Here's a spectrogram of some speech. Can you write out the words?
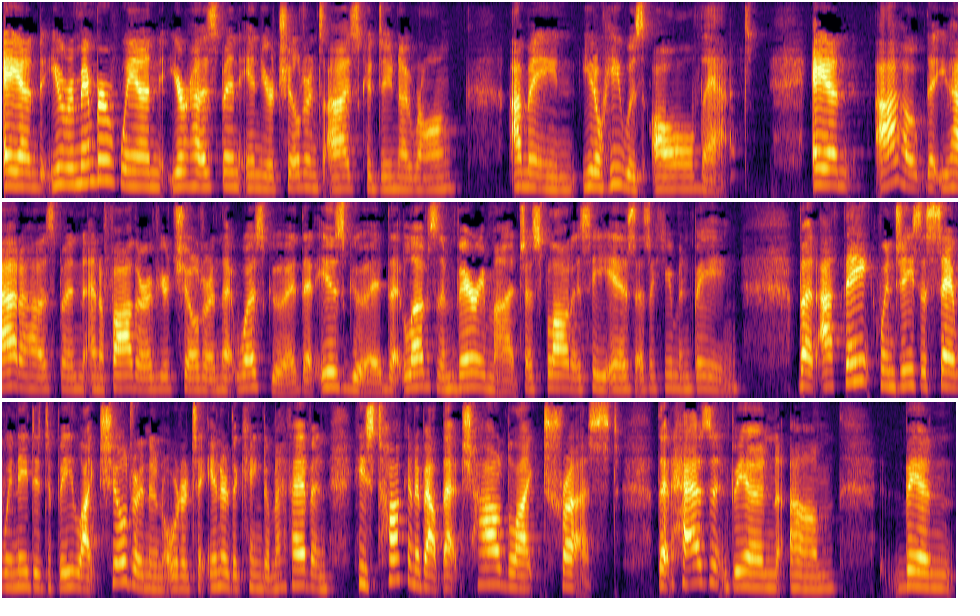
And you remember when your husband in your children's eyes could do no wrong? I mean, you know, he was all that. And I hope that you had a husband and a father of your children that was good, that is good, that loves them very much, as flawed as he is as a human being. But I think when Jesus said we needed to be like children in order to enter the kingdom of heaven, he's talking about that childlike trust that hasn't been um, been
